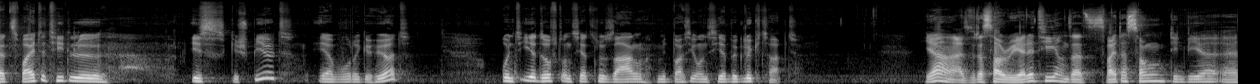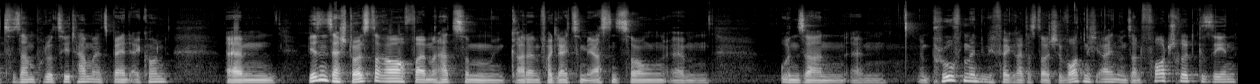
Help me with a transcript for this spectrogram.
Der zweite Titel ist gespielt, er wurde gehört und ihr dürft uns jetzt nur sagen, mit was ihr uns hier beglückt habt. Ja, also das war Reality, unser zweiter Song, den wir äh, zusammen produziert haben als Band Econ. Ähm, wir sind sehr stolz darauf, weil man hat zum, gerade im Vergleich zum ersten Song, ähm, unseren ähm, Improvement, mir fällt gerade das deutsche Wort nicht ein, unseren Fortschritt gesehen,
